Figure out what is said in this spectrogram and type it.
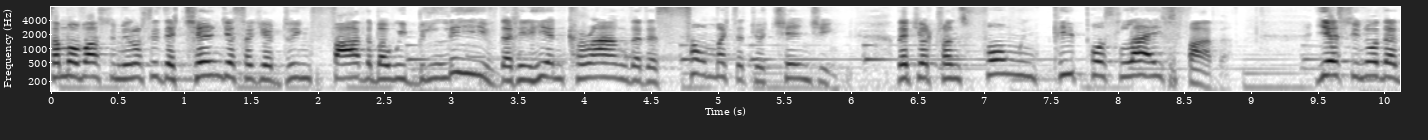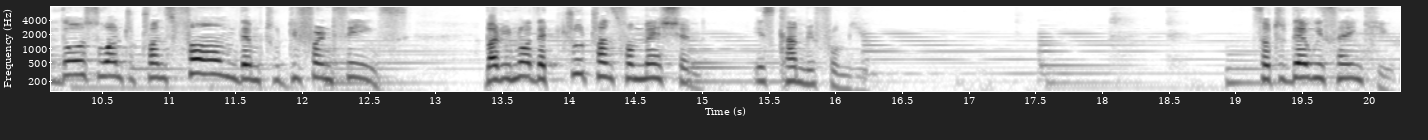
Some of us may not see the changes that you're doing, Father, but we believe that in here in Kerang that there's so much that you're changing, that you're transforming people's lives, Father. Yes, we know that those who want to transform them to different things, but we know the true transformation is coming from you. So today we thank you.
